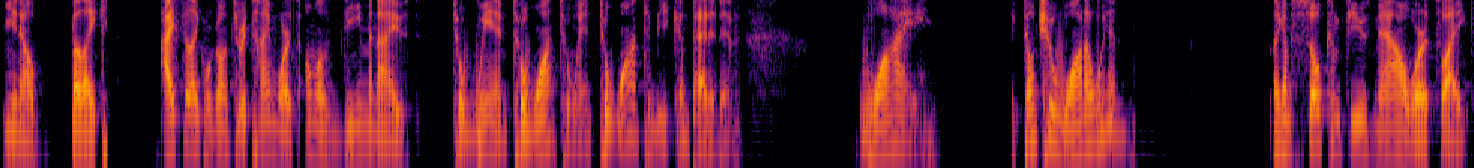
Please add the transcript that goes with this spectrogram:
You know, but like I feel like we're going through a time where it's almost demonized to win, to want to win, to want to be competitive. Why? Like, don't you want to win? Like, I'm so confused now where it's like,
